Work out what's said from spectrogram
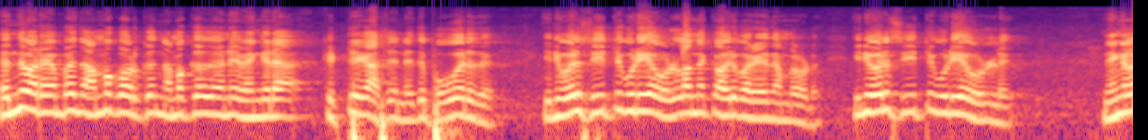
എന്ന് പറയുമ്പോൾ നമുക്ക് ഓർക്കും നമുക്ക് തന്നെ ഭയങ്കര കിട്ടിയ കാശ് തന്നെ. ഇത് പോകരുത്. ഇനി ഒരു സീറ്റ് കൂടിയേ ഉള്ളെന്നൊക്കെ അവർ പറയും നമ്മളോട്. ഇനി ഒരു സീറ്റ് കൂടിയേ ഉള്ളു. നിങ്ങൾ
